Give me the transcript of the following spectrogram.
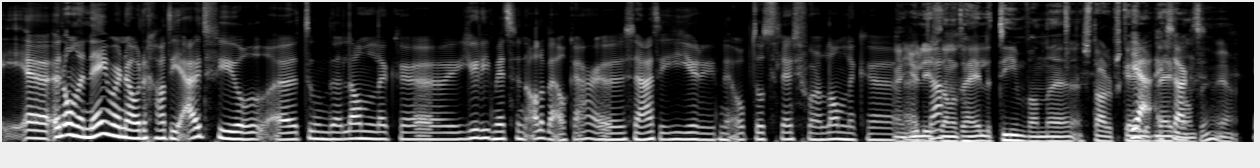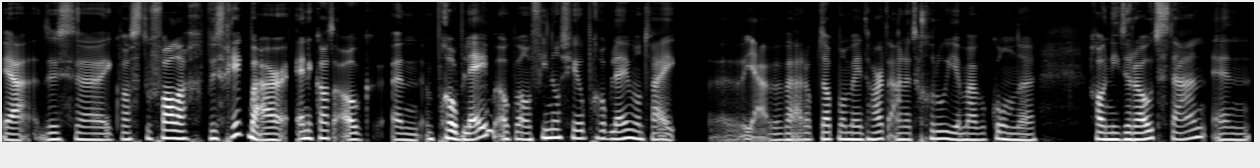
uh, een ondernemer nodig had die uitviel uh, toen de landelijke uh, jullie met z'n allen bij elkaar zaten hier in, op dot slash voor een landelijke. en jullie dag. is dan het hele team van Startup Scale ja, in Nederland. Hè? Ja. ja, dus ik was toevallig beschikbaar en ik had ook een, een probleem, ook wel een financieel probleem, want wij, ja, we waren op dat moment hard aan het groeien, maar we konden gewoon niet rood staan. En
